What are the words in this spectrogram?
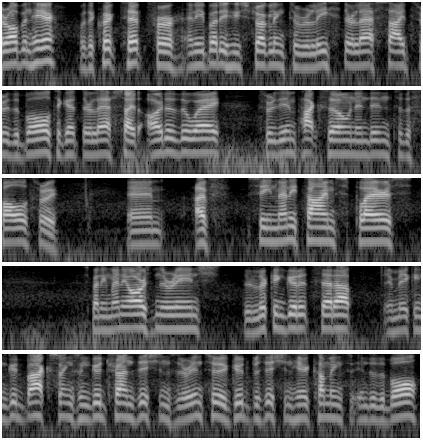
Robin here with a quick tip for anybody who's struggling to release their left side through the ball to get their left side out of the way through the impact zone and into the follow through. Um, I've seen many times players spending many hours in the range, they're looking good at setup, they're making good backswings and good transitions, they're into a good position here coming into the ball,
